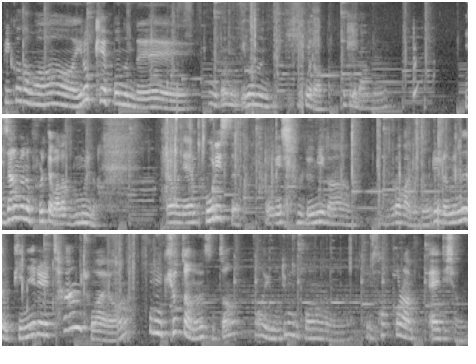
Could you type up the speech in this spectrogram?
삐카사와 이렇게 예뻤는데. 어, 이건 이거는 이쁘게 나왔다. 이쁘게 나왔네요 이 장면을 볼 때마다 눈물이 나. 여러분 얘는 보리스. 여기 지금 르미가 물어가지고. 우리 르미는 비닐을 참 좋아해요. 어, 너무 귀엽지 않아요 진짜? 아이 거봐. 이 석고람 에디션.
